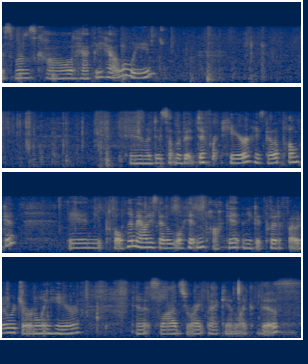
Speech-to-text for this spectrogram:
This one's called Happy Halloween. And I did something a bit different here. He's got a pumpkin and you pull him out. He's got a little hidden pocket and you could put a photo or journaling here and it slides right back in like this.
